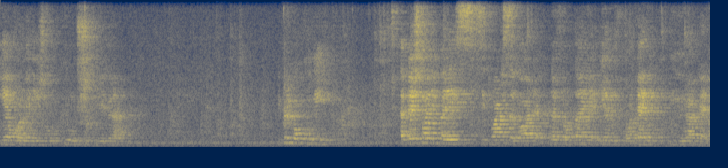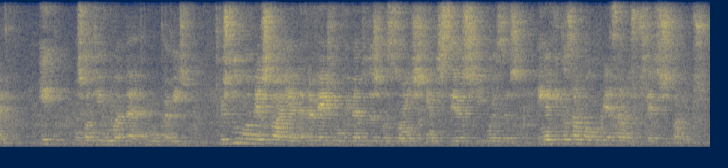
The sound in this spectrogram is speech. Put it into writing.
E é um organismo que nos sobreviverá. E para concluir, a pré-história parece situar-se agora na fronteira entre o orgânico e o inorgânico, e, mas continua no abismo. Eu estudo uma pré-história através do movimento das relações entre seres e coisas, em articulação com a compreensão dos processos históricos.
